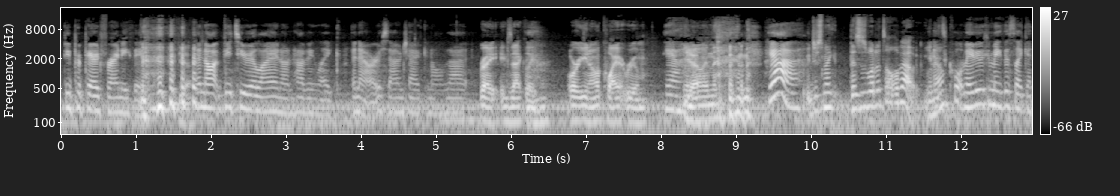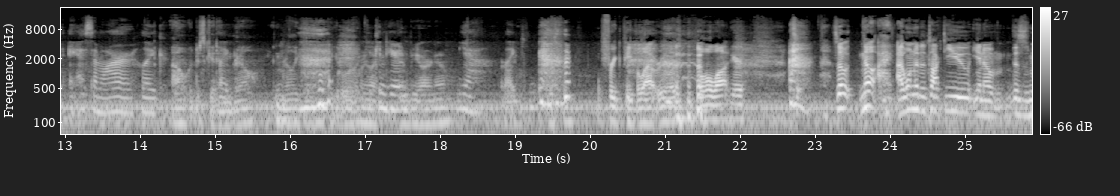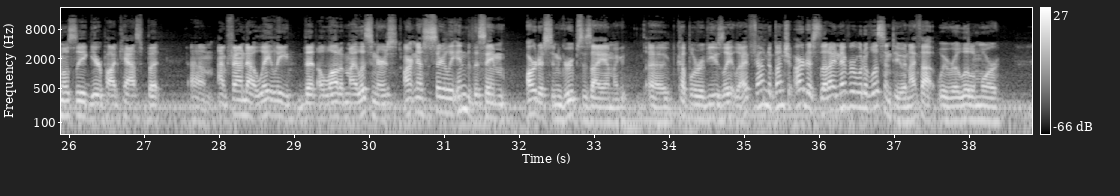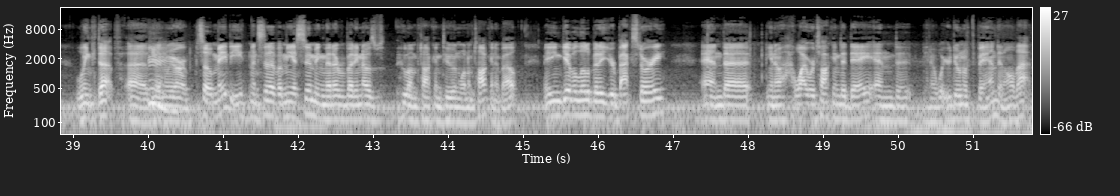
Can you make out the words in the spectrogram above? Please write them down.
be prepared for anything Yeah. and not be too reliant on having like an hour sound check and all that. right, exactly. Or you know, a quiet room. Yeah. You know, and then Yeah. we just make this is what it's all about. You know. It's cool. Maybe we can make this like an ASMR, like Oh, we're just getting Like- real and really good. People We're like can hear- NPR now. yeah, like freak people out really a whole lot here. So, so, no, I, I wanted to talk to you. You know, this is mostly a gear podcast, but um, I've found out lately that a lot of my listeners aren't necessarily into the same artists and groups as I am. A, a couple of reviews lately, I found a bunch of artists that I never would have listened to, and I thought we were a little more linked up uh, than we are. So maybe instead of me assuming that everybody knows who I'm talking to and what I'm talking about, maybe you can give a little bit of your backstory and uh, you know why we're talking today, and uh, you know what you're doing with the band and all that.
